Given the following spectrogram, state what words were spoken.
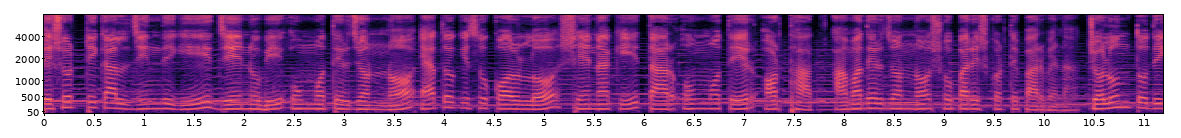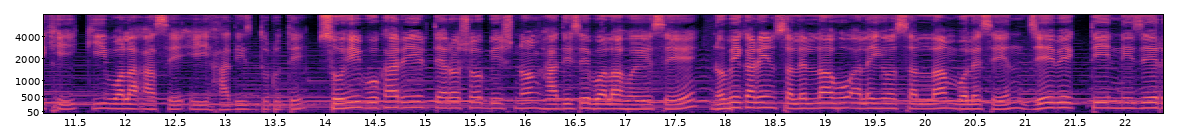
তেষট্টি কাল জিন্দিগি যে নবী উম্মতের জন্য এত কিছু করল, সে নাকি তার উম্মতের অর্থাৎ আমাদের জন্য সুপারিশ করতে পারবে না। চলুন তো দেখি কি বলা আছে এই হাদিস দুটোতে। সহি বুখারির তেরোশো বিশ নং হাদিসে বলা হয়েছে, নবী করিম সাল্লাল্লাহু আলহিহাসাল্লাম বলেছেন, যে ব্যক্তি নিজের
